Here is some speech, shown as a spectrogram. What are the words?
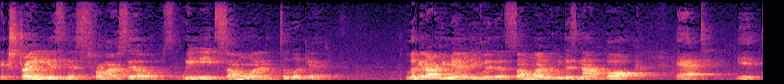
extraneousness from ourselves, we need someone to look at. Look at our humanity with us, someone who does not balk at it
